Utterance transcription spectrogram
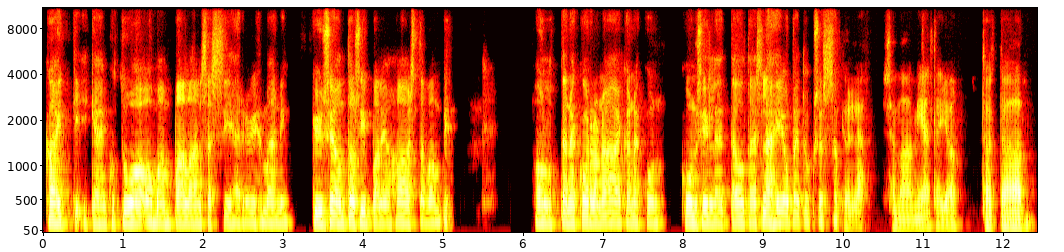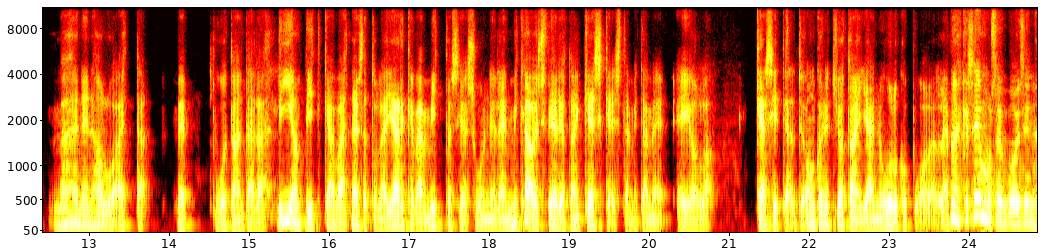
kaikki ikään kuin tuo oman palansa siihen ryhmään, niin kyllä se on tosi paljon haastavampi ollut tänä korona-aikana kuin, kuin sille, että oltaisiin lähiopetuksessa. Kyllä, samaa mieltä joo. Tota, mä en halua, että me puhutaan täällä liian pitkään, vai että näistä tulee järkevän mittaisia suunnilleen. Mikä olisi vielä jotain keskeistä, mitä me ei olla käsitelty? Onko nyt jotain jäänyt ulkopuolelle? No ehkä semmoisen voisin,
